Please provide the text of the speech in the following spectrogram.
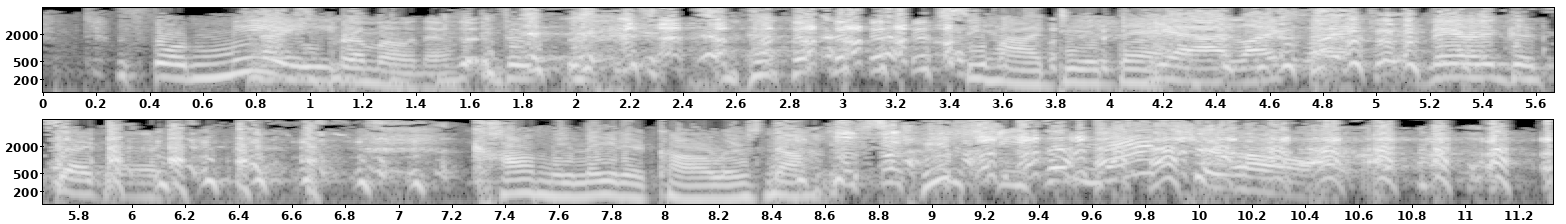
for me... Nice promo, the- the- see how I did that? Yeah, I like that. Very good segment. Call me later, callers. No, She's a natural.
